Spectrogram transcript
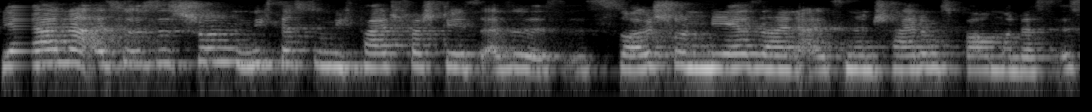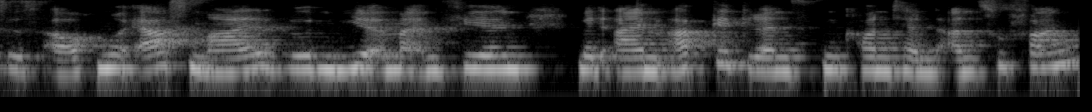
Ja, na, also es ist schon, nicht, dass du mich falsch verstehst, also es, es, soll schon mehr sein als ein Entscheidungsbaum und das ist es auch. Nur erstmal würden wir immer empfehlen, mit einem abgegrenzten Content anzufangen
